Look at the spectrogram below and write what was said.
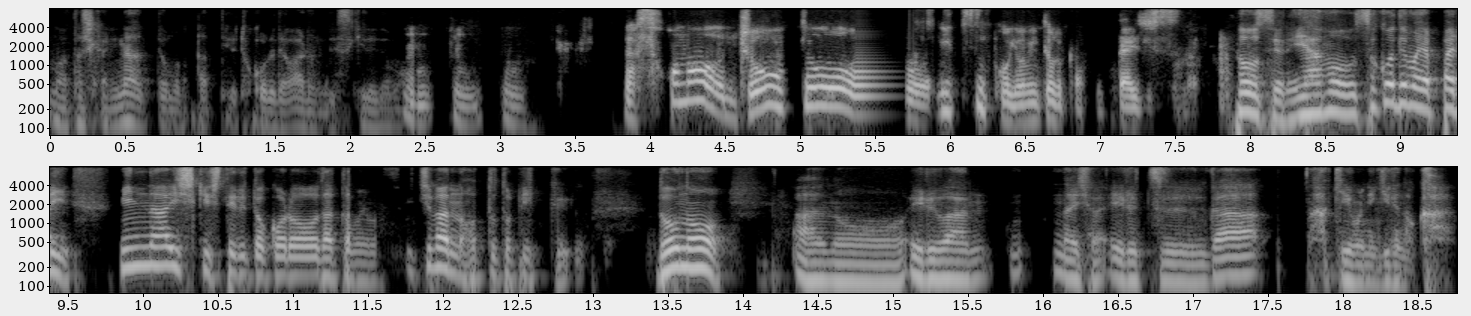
まあ確かになって思ったっていうところではあるんですけれども。うんうんうん。そこの状況をいつこう読み取るかって大事ですね。そうですよね。いや、もうそこでもやっぱりみんな意識してるところだと思います。一番のホットトピック。どのあの L1 ないしは L2 が覇権を握るのか。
